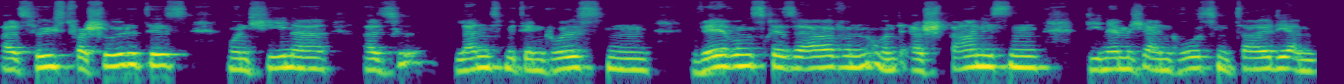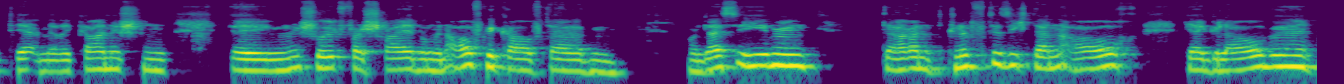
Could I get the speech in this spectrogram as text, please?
als höchst verschuldetes und China als Land mit den größten Währungsreserven und Ersparnissen, die nämlich einen großen Teil der, der amerikanischen äh, Schuldverschreibungen aufgekauft haben. Und das eben, daran knüpfte sich dann auch der Glaube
